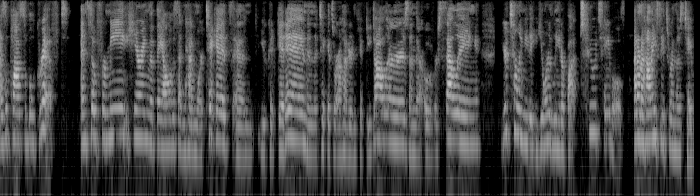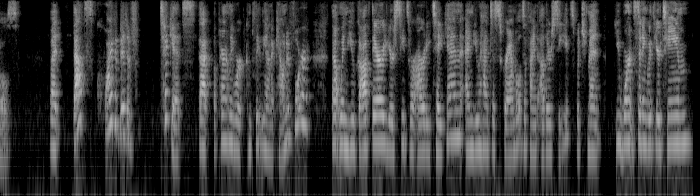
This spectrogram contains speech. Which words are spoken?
as a possible grift. And so for me, hearing that they all of a sudden had more tickets and you could get in and the tickets were $150 and they're overselling, You're telling me that your leader bought two tables. I don't know how many seats were in those tables, but that's quite a bit of tickets that apparently were completely unaccounted for. That when you got there, your seats were already taken and you had to scramble to find other seats, which meant you weren't sitting with your team,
